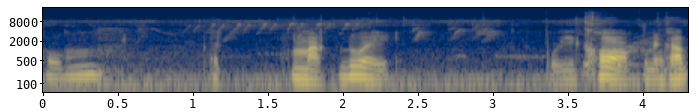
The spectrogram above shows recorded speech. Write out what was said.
ถมหมักด้วยปุ๋ยคอกนะครับ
